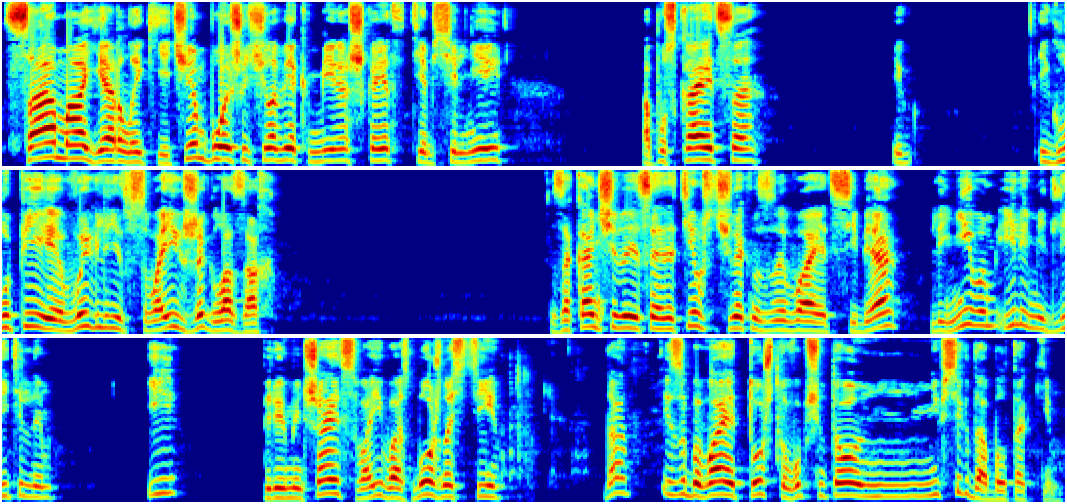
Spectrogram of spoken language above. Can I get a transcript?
Самоярлыки чем больше человек мешкает тем сильнее опускается и, и глупее выглядит в своих же глазах. Заканчивается это тем что человек называет себя ленивым или медлительным и переуменьшает свои возможности да и забывает то что в общем-то он не всегда был таким.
